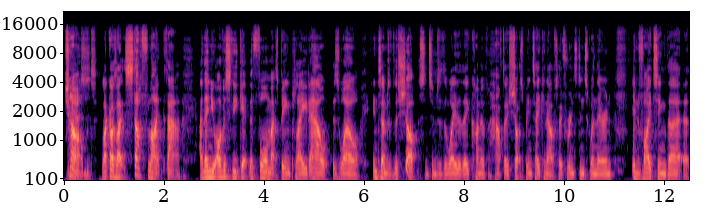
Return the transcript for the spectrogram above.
Charmed. Like I was like stuff like that and then you obviously get the formats being played out as well in terms of the shots in terms of the way that they kind of have those shots being taken out so for instance when they're in, inviting the uh,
